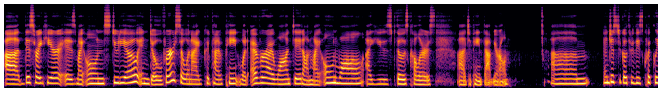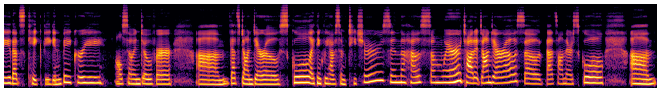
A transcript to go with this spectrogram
Uh, this right here is my own studio in Dover. So when I could kind of paint whatever I wanted on my own wall, I used those colors uh, to paint that mural. Um, and just to go through these quickly, that's Cake Vegan Bakery, also in Dover. Um, that's Dondero School. I think we have some teachers in the house somewhere taught at Dondero, so that's on their school. Um,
